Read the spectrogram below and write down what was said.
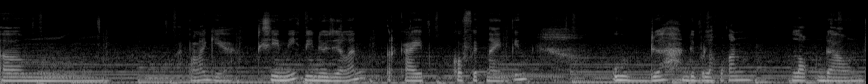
um, apalagi ya? Di sini di New Zealand terkait COVID-19 udah diberlakukan lockdown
